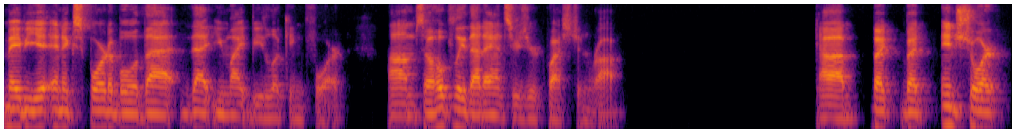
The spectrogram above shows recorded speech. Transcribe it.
maybe an exportable that that you might be looking for. Um, so hopefully that answers your question, Rob. Uh, but but in short,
